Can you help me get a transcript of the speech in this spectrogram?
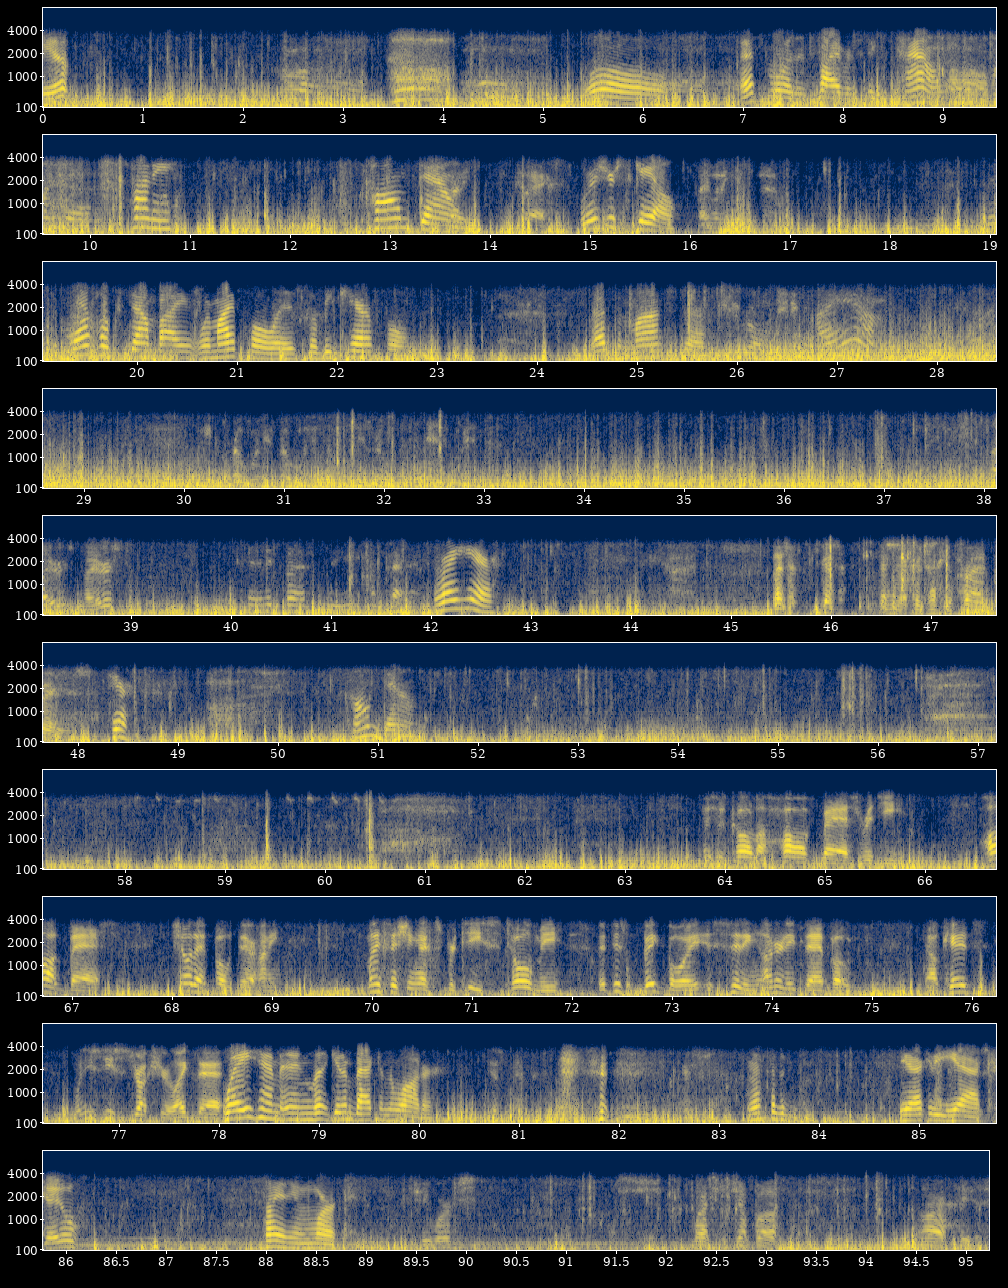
Yep. Whoa. That's more than five or six pounds. Oh, my God. Honey, calm down. Relax. Where's your scale? I'm gonna get it now. There's more hooks down by where my pole is, so be careful. That's a monster. Keep rolling, Didi. I am. Right here. That's it. That's it. This is a Kentucky Fried Bass. Here. Calm down. This is called a hog bass, Richie. Hog bass. Show that boat there, honey. My fishing expertise told me that this big boy is sitting underneath that boat. Now, kids, when you see structure like that, Weigh him and let, get him back in the water. yes, ma'am. Enough for the yakety yak. Scale. Probably doesn't even work. She works. Watch him jump off. Oh, Jesus.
